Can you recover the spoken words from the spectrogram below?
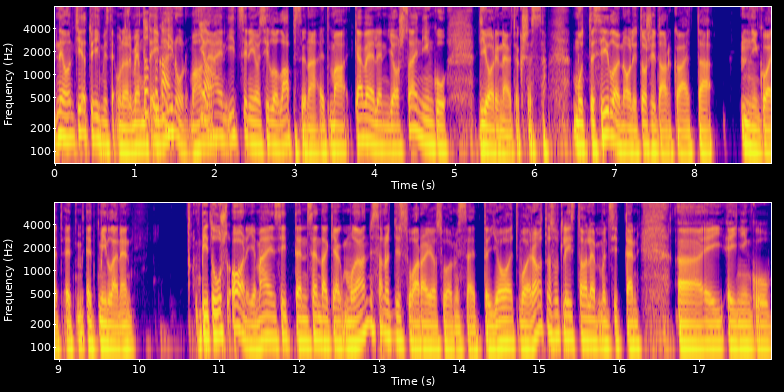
ne on tietty ihmisten unelmia, mutta ei kai. minun. Mä Joo. näin itseni jo silloin lapsena, että mä kävelen jossain niinku Diorinäytöksessä. Mutta silloin oli tosi tarkkaa, että niinku, et, et, et millainen pituus on. Ja mä en sitten sen takia, kun mulle sanottiin suoraan jo Suomessa, että joo, että voidaan ottaa sut listoille, mutta sitten ää, ei, ei niinku,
